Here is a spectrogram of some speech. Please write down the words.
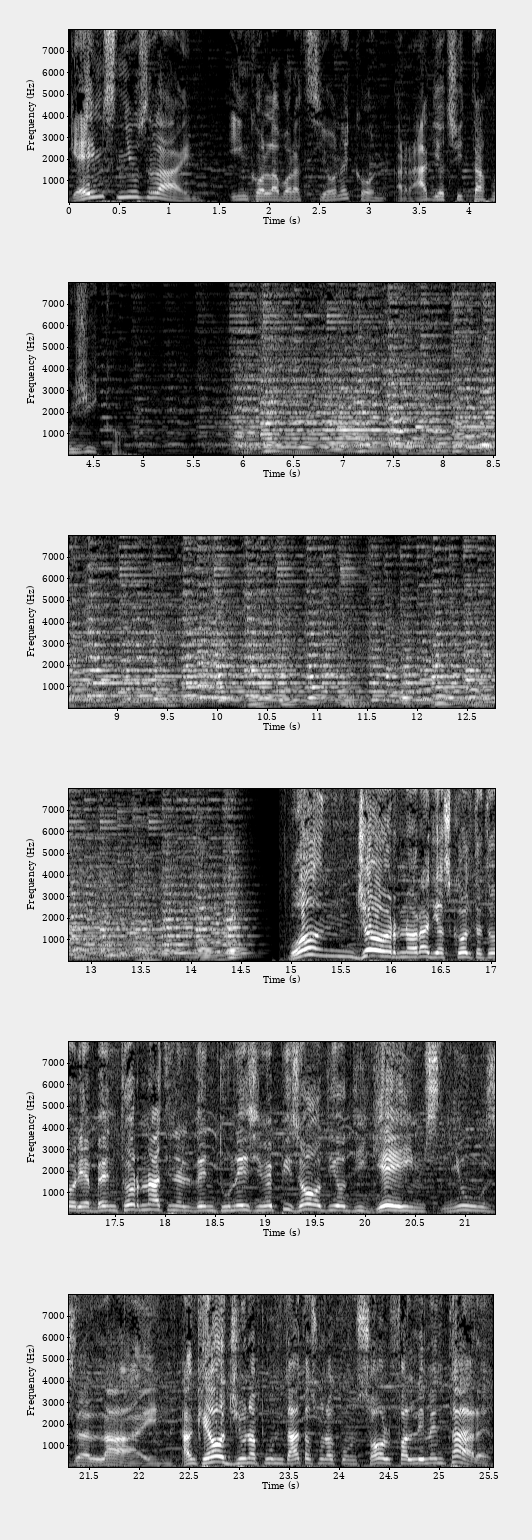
Games Newsline in collaborazione con Radio Città Fujiko. Buongiorno radioascoltatori e bentornati nel ventunesimo episodio di Games News Line. Anche oggi una puntata su una console fallimentare.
